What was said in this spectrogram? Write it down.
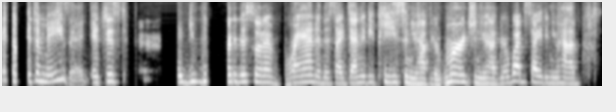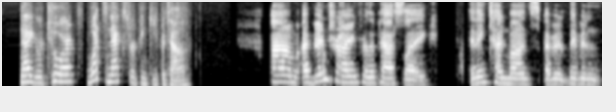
it's, it's amazing. It just you started this sort of brand and this identity piece, and you have your merch, and you have your website, and you have now your tour. What's next for Pinky Patel? Um, I've been trying for the past like I think ten months. I've been they've been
